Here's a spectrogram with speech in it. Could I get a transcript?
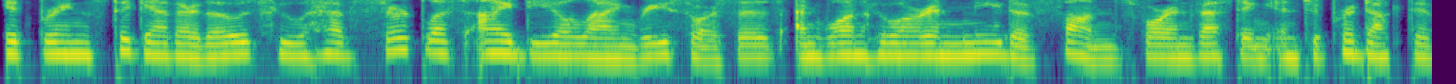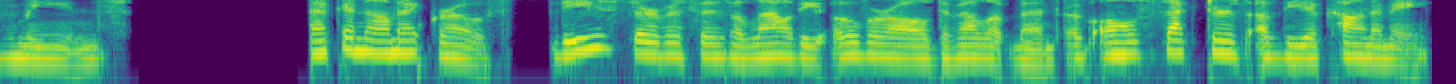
It brings together those who have surplus idealing resources and one who are in need of funds for investing into productive means. Economic growth These services allow the overall development of all sectors of the economy.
